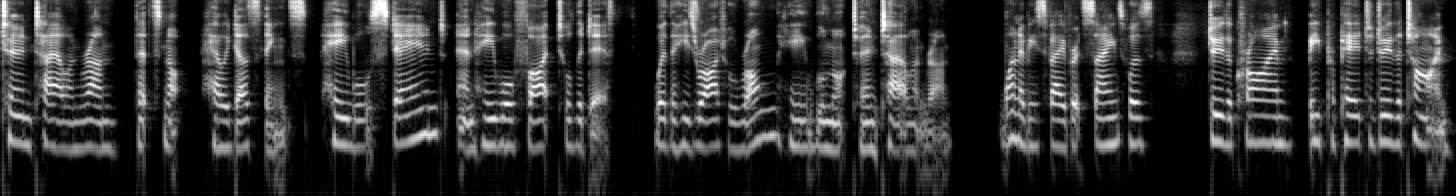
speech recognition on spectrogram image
turned tail and run. That's not how he does things. He will stand and he will fight till the death. Whether he's right or wrong, he will not turn tail and run. One of his favourite sayings was, Do the crime, be prepared to do the time.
